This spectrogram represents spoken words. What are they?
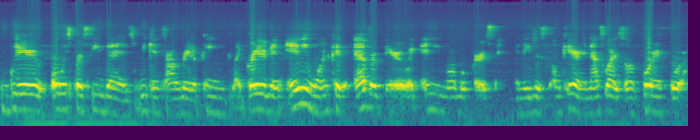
we're always perceived as we can tolerate a pain like greater than anyone could ever bear, like any normal person, and they just don't care. And that's why it's so important for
